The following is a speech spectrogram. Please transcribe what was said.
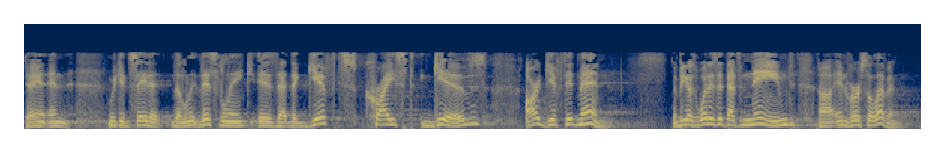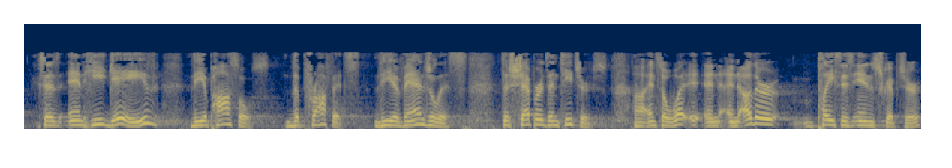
Okay, and, we could say that the, this link is that the gifts Christ gives are gifted men. Because what is it that's named uh, in verse 11? It says, And he gave the apostles, the prophets, the evangelists, the shepherds and teachers. Uh, and so what in, in other places in Scripture,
